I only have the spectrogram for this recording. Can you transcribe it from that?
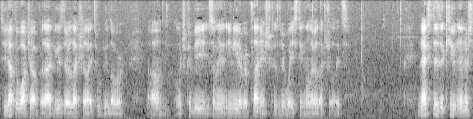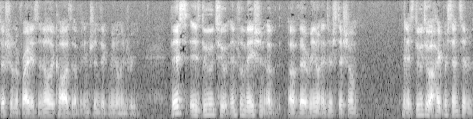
So you'd have to watch out for that because their electrolytes will be lower, um, which could be something that you need to replenish because they're wasting all their electrolytes. Next is acute interstitial nephritis, another cause of intrinsic renal injury. This is due to inflammation of, of the renal interstitium and it's due to a hypersensitive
